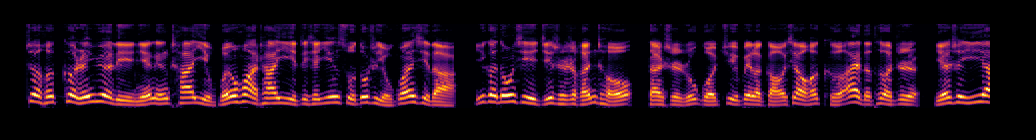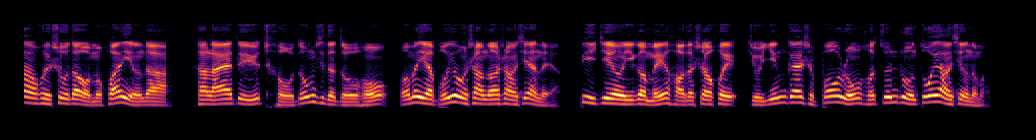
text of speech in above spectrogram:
这和个人阅历、年龄差异、文化差异这些因素都是有关系的。一个东西即使是很丑，但是如果具备了搞笑和可爱的特质，也是一样会受到我们欢迎的。看来，对于丑东西的走红，我们也不用上纲上线的呀。毕竟，一个美好的社会就应该是包容和尊重多样性的嘛。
